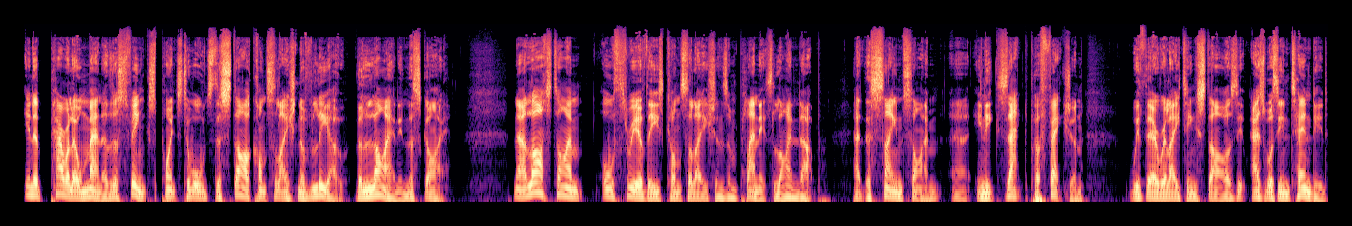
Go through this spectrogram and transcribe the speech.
In a parallel manner, the Sphinx points towards the star constellation of Leo, the lion in the sky. Now, last time all three of these constellations and planets lined up at the same time uh, in exact perfection with their relating stars, as was intended,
